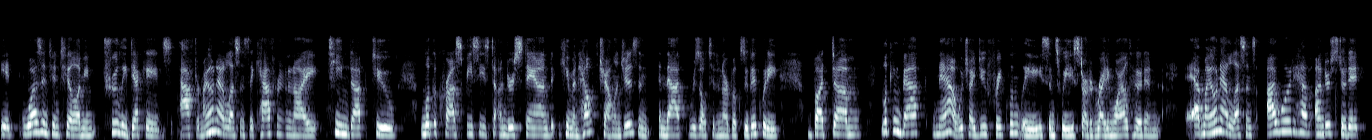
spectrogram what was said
it wasn't until, I mean, truly decades after my own adolescence that Kathryn and I teamed up to look across species to understand human health challenges, and, and that resulted in our book Zoobiquity. But um, looking back now, which I do frequently since we started writing Wildhood, and at my own adolescence, I would have understood it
